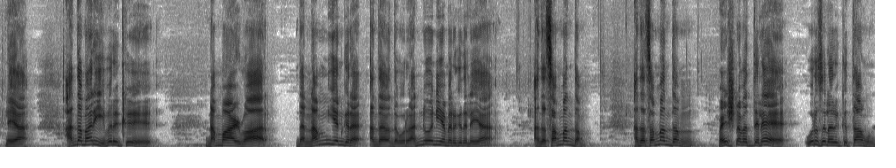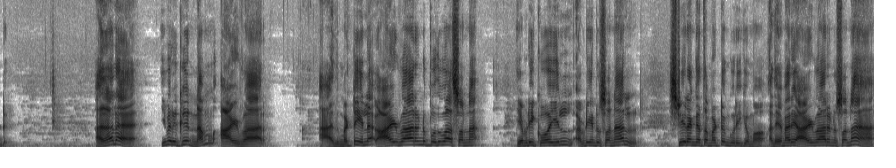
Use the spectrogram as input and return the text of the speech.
இல்லையா? அந்த மாதிரி இவருக்கு நம்மாழ்வார் இந்த நம் என்கிற அந்த அந்த ஒரு அந்யோன்யம் இருக்குது இல்லையா? அந்த சம்பந்தம். அந்த சம்பந்தம் வைஷ்ணவத்திலே ஒரு சிலருக்கு தான் உண்டு. அதனால் இவருக்கு நம் ஆழ்வார். அது மட்டும் இல்லை ஆழ்வார்னு பொதுவாக சொன்னால் எப்படி கோயில் அப்படின்னு சொன்னால் ஸ்ரீரங்கத்தை மட்டும் குறிக்குமோ அதே மாதிரி ஆழ்வார்னு சொன்னால்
